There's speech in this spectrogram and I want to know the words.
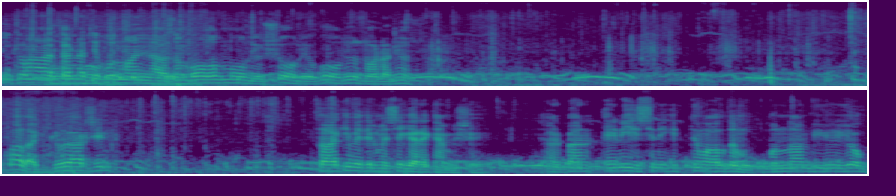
Çünkü ona alternatif bulman lazım. Boğulma oluyor, şu oluyor, bu oluyor, zorlanıyorsun. Valla güvercin takip edilmesi gereken bir şey. Yani ben en iyisini gittim aldım. Bundan büyüğü yok.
